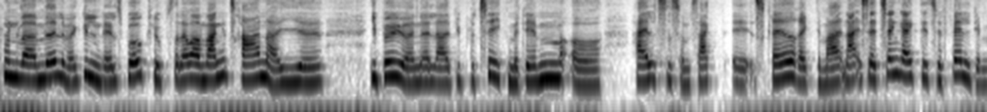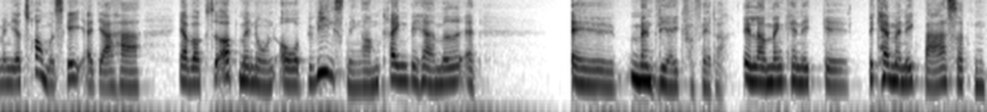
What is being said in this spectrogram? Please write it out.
hun var medlem af Gyldendals Bogklub, så der var mange træner i, øh, i bøgerne, og leget bibliotek med dem, og har altid, som sagt, øh, skrevet rigtig meget. Nej, så jeg tænker ikke, det er tilfældigt, men jeg tror måske, at jeg har jeg er vokset op med nogle overbevisninger omkring det her med, at øh, man bliver ikke forfatter, eller man kan ikke, øh, det kan man ikke bare sådan,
